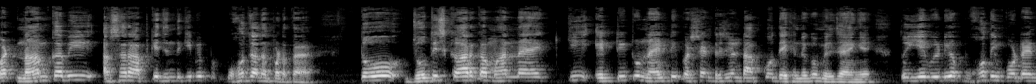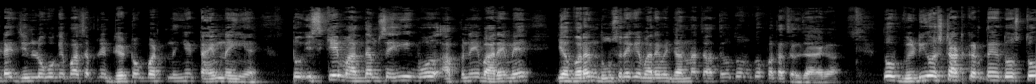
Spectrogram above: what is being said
बट नाम का भी असर आपकी ज़िंदगी पे बहुत ज़्यादा पड़ता है। तो ज्योतिषकार का मानना है कि 80 टू 90 परसेंट रिज़ल्ट आपको देखने को मिल जाएँगे। तो ये वीडियो बहुत इंपॉर्टेंट है। जिन लोगों के पास अपने डेट ऑफ़ बर्थ नहीं है टाइम नहीं है तो इसके माध्यम से ही वो अपने बारे में या वरन दूसरे के बारे में जानना चाहते हो तो उनको पता चल जाएगा। तो वीडियो स्टार्ट करते हैं दोस्तों।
